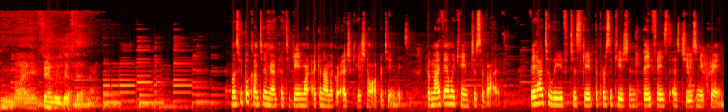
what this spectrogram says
My family left that night. Most people come to America to gain more economic or educational opportunities, but my family came to survive. They had to leave to escape the persecution they faced as Jews in Ukraine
